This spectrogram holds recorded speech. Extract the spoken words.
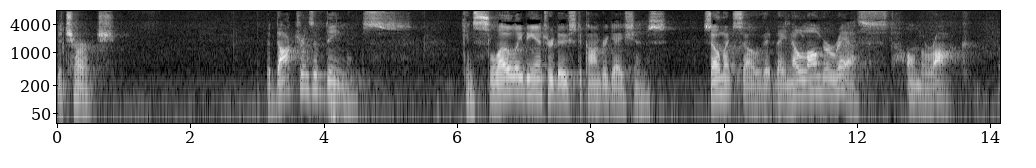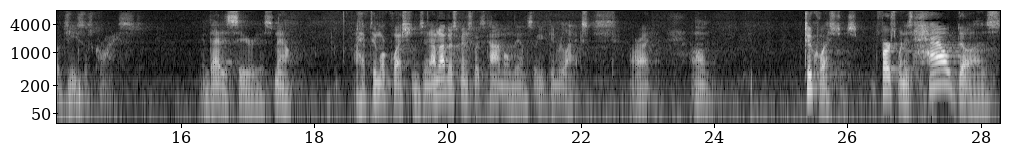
the church. The doctrines of demons can slowly be introduced to congregations, so much so that they no longer rest on the rock of Jesus Christ. And that is serious. Now, I have two more questions, and I'm not going to spend so much time on them, so you can relax. All right? Um, two questions. First one is How does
